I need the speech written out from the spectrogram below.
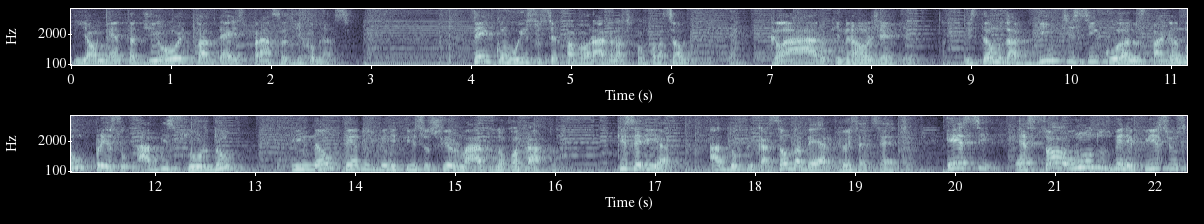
e aumenta de 8 a 10 praças de cobrança. Tem como isso ser favorável à nossa população? Claro que não, gente. Estamos há 25 anos pagando um preço absurdo e não tendo os benefícios firmados no contrato. Que seria a duplicação da BR 277. Esse é só um dos benefícios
